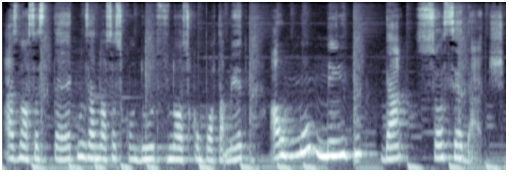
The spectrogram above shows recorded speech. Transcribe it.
as nossas técnicas, as nossas condutas, o nosso comportamento ao momento da sociedade.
